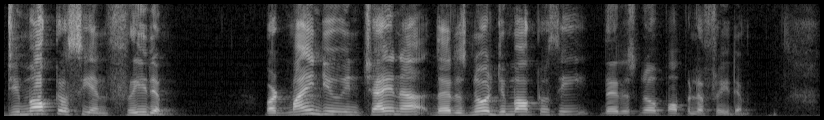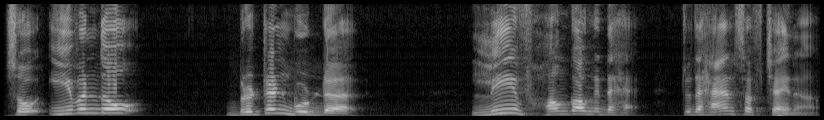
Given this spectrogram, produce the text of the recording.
democracy and freedom but mind you in China there is no democracy, there is no popular freedom. So, even though Britain would uh, leave Hong Kong in the to the hands of China,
